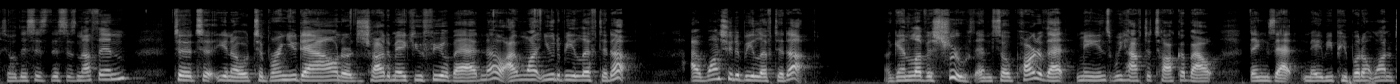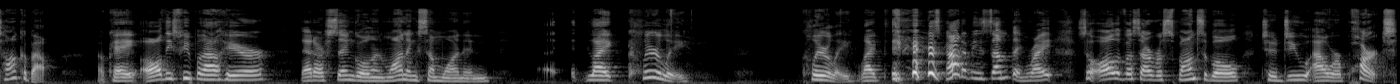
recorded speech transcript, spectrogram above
So this is this is nothing to to you know to bring you down or to try to make you feel bad. No, I want you to be lifted up. I want you to be lifted up. Again, love is truth. And so part of that means we have to talk about things that maybe people don't want to talk about. Okay? All these people out here that are single and wanting someone and uh, like clearly clearly like there's got to be something right so all of us are responsible to do our part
